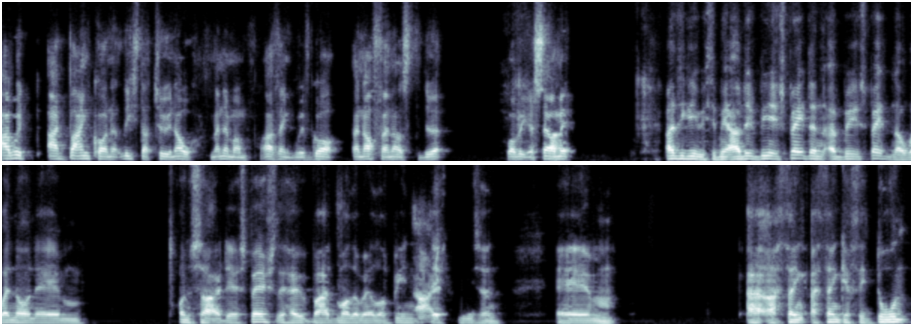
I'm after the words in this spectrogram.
I would I'd bank on at least a 2 0 minimum. I think we've got enough in us to do it. What about yourself, mate? I'd agree with you, mate. I'd be expecting I'd be expecting a win on um on Saturday, especially how bad Motherwell have been Aye. this season. Um I, I think I think if they don't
